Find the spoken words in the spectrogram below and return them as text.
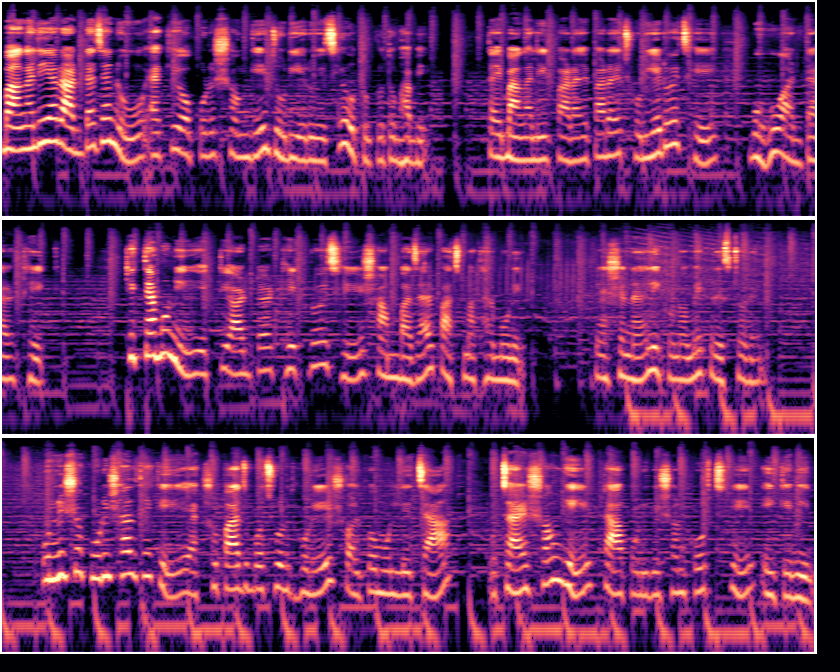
বাঙালি আর আড্ডা যেন একে অপরের সঙ্গে জড়িয়ে রয়েছে ওতপ্রোতভাবে। তাই বাঙালির পাড়ায় পাড়ায় ছড়িয়ে রয়েছে বহু আড্ডার ঠেক। ঠিক তেমনই একটি আড্ডার ঠেক রয়েছে শ্যামবাজার পাঁচমাথার মোড়ে, ন্যাশনাল ইকোনমিক রেস্টুরেন্ট। উনিশশো কুড়ি সাল থেকে একশো পাঁচ বছর ধরে স্বল্প মূল্যে চা ও চায়ের সঙ্গে টা পরিবেশন করছে এই কেবিন।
